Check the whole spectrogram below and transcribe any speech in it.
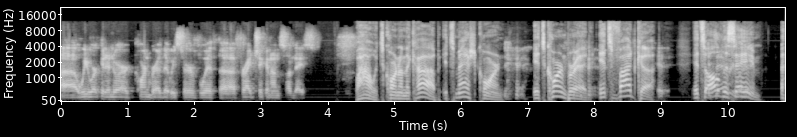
Uh, we work it into our cornbread that we serve with uh, fried chicken on Sundays. Wow! It's corn on the cob. It's mashed corn. It's cornbread. It's vodka. It- It's all the same.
